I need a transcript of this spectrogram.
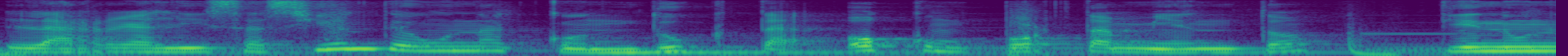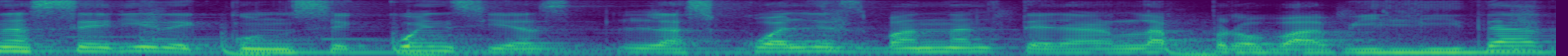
la realización de una conducta o comportamiento tiene una serie de consecuencias las cuales van a alterar la probabilidad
